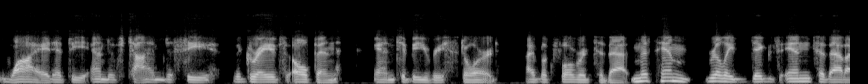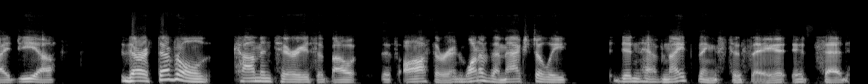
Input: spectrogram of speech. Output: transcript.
wide at the end of time, to see the graves open and to be restored. I look forward to that. And this hymn really digs into that idea. There are several commentaries about this author, and one of them actually didn't have nice things to say. It, it said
